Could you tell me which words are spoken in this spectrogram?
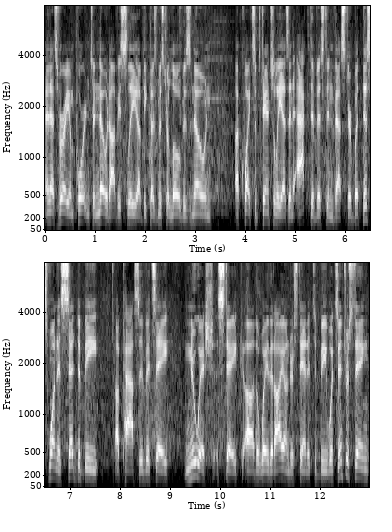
And that's very important to note, obviously, uh, because Mr. Loeb is known uh, quite substantially as an activist investor. But this one is said to be a passive. It's a newish stake, uh, the way that I understand it to be. What's interesting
